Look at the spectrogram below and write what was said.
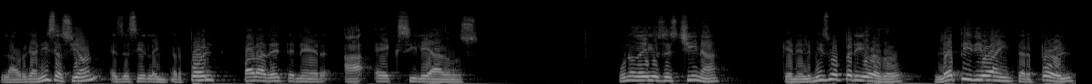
la organización, es decir, la Interpol, para detener a exiliados. Uno de ellos es China, que en el mismo periodo le pidió a Interpol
